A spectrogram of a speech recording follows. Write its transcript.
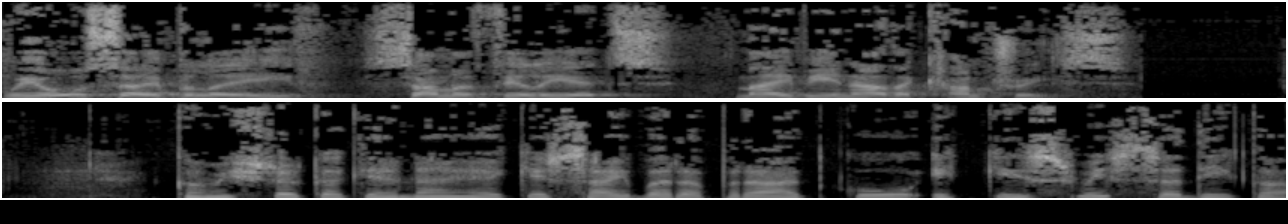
We also believe some affiliates may be in other countries. Commissioner का कहना है कि साइबर अपराध को 21वीं सदी का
